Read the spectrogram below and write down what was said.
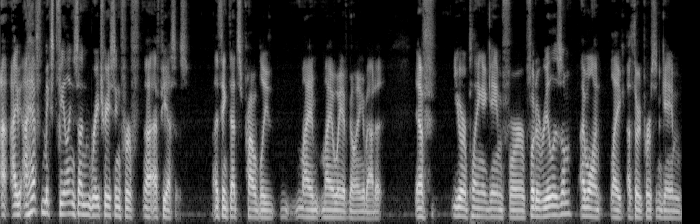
I, I- have mixed feelings on ray tracing for uh, FPSs. I think that's probably my my way of going about it. If you're playing a game for photorealism, I want like a third person game,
